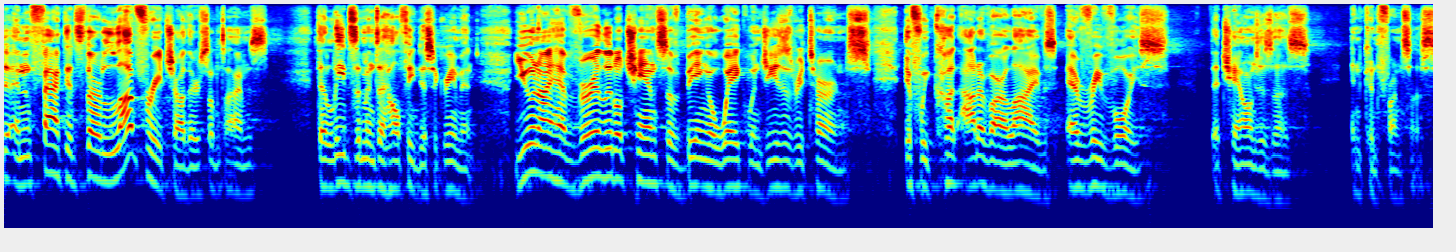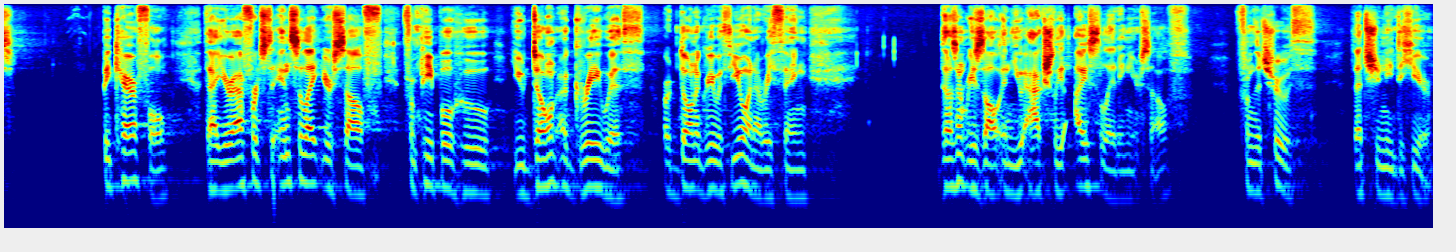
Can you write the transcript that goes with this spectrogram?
and in fact, it's their love for each other sometimes that leads them into healthy disagreement. You and I have very little chance of being awake when Jesus returns if we cut out of our lives every voice that challenges us and confronts us. Be careful that your efforts to insulate yourself from people who you don't agree with or don't agree with you on everything doesn't result in you actually isolating yourself from the truth that you need to hear.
